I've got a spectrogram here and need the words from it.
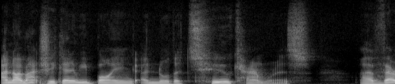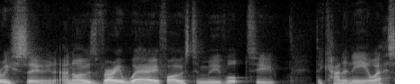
And I'm actually going to be buying another two cameras uh, very soon. And I was very aware if I was to move up to the Canon EOS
